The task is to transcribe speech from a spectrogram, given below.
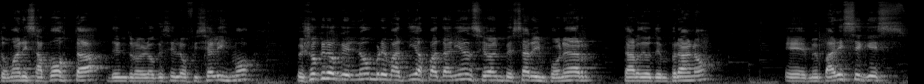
tomar esa posta dentro de lo que es el oficialismo, pero yo creo que el nombre Matías Patanián se va a empezar a imponer tarde o temprano. Eh, me parece que es,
